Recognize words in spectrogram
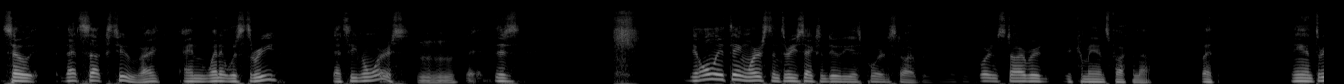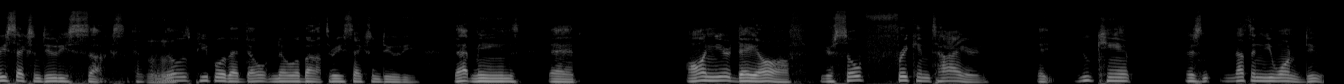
so that sucks too right and when it was three that's even worse Mm-hmm. There's the only thing worse than three section duty is port and starboard and if you're port and starboard your command's fucking up but man three section duty sucks and for Mhm. those people that don't know about three section duty that means that on your day off you're so freaking tired that you can't there's nothing you want to do.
